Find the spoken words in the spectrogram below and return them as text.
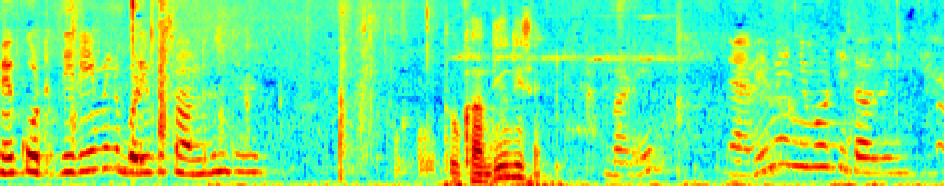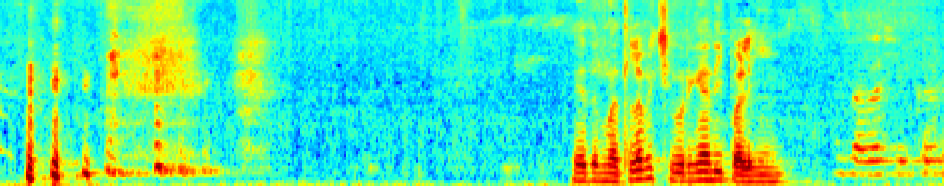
ਮੈਂ ਕੁੱਟਦੀ ਰਹੀ ਮੈਨੂੰ ਬੜੀ ਪਸੰਦ ਹੁੰਦੀ ਸੀ। ਤੂੰ ਖਾਂਦੀ ਹੁੰਦੀ ਸੀ? ਬੜੇ। ਐਵੇਂ ਮੈਂ ਇੰਨੀ ਮੋਟੀ ਤਾਂ ਗਈ ਇਹ ਤਾਂ ਮਤਲਬ ਚੂਰੀਆਂ ਦੀ ਪਲੀ। ਜ਼ਿਆਦਾ ਸ਼ੁਕਰ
